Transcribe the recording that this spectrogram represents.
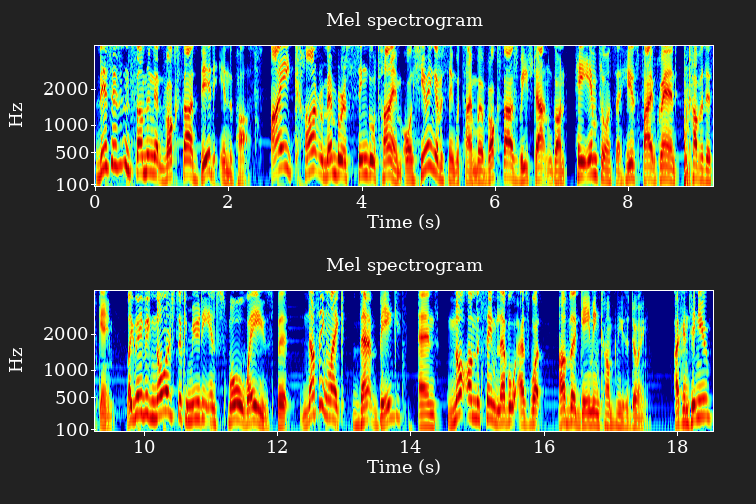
this isn't something that Rockstar did in the past. I can't remember a single time or hearing of a single time where Rockstar has reached out and gone, hey, influencer, here's five grand, cover this game. Like, they've acknowledged the community in small ways, but nothing like that big and not on the same level as what other gaming companies are doing. I continue.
